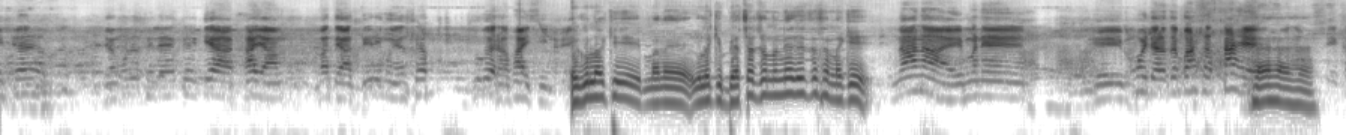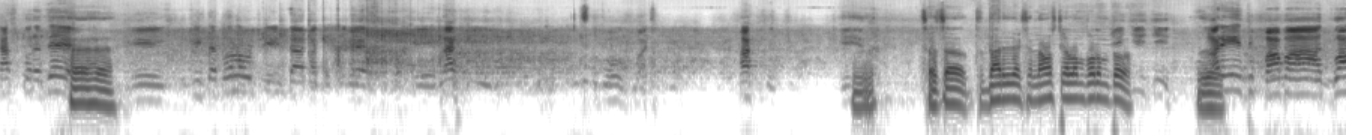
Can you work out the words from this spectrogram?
এসে যেমন খাইয়াম বাতে আর দেরি হয়েছে এগুলা কি মানে এগুলা কি বেচার জন্য নিয়ে নাকি? না না মানে এই মহিলারা যে বাসা থাকে হ্যাঁ হ্যাঁ হ্যাঁ। কাজ করে যে হ্যাঁ হ্যাঁ। এটা দোলা এটা বাকি করে এই লাঠি ও বাচ্চা থাকছে হুম। চাচা দাঁড়িয়ে রাখছেন নামাজ কালাম পড়েন তো। জি জি জি। আরে বাবা দোয়া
